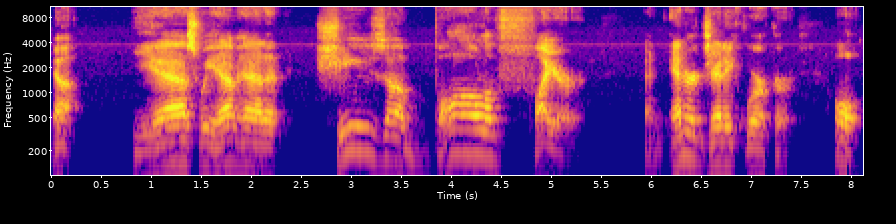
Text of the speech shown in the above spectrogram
Yeah. Yes, we have had it. She's a ball of fire. An energetic worker. Oh,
